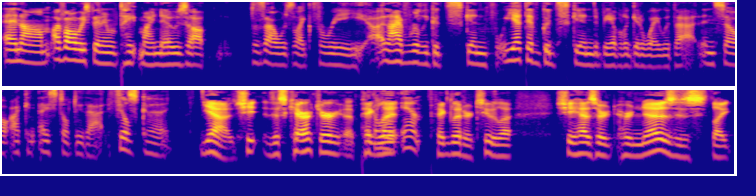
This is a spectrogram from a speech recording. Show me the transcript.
And um, I've always been able to tape my nose up since I was like three, and I have really good skin. For you have to have good skin to be able to get away with that. And so I can. I still do that. It feels good. Yeah, she. This character, uh, Piglet. Piglet or Tula, she has her her nose is like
